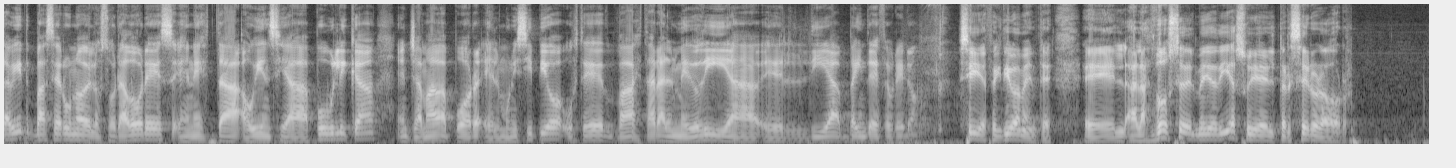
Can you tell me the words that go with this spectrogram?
David va a ser uno de los oradores en esta audiencia pública llamada por el municipio. ¿Usted va a estar al mediodía el día 20 de febrero? Sí, efectivamente. a las 12 del mediodía soy el tercer orador.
